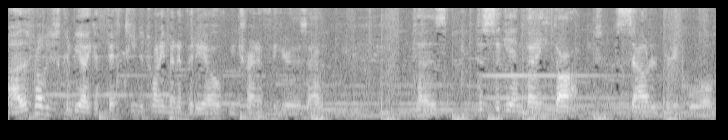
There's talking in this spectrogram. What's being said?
Uh, this is probably just gonna be like a 15 to 20 minute video of me trying to figure this out. Because this is a game that I thought sounded pretty cool.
